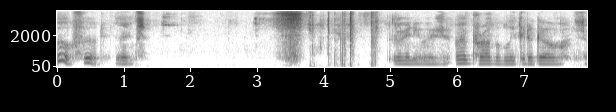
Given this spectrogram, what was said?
Oh, food. Thanks. Anyways, I'm probably gonna go. So,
